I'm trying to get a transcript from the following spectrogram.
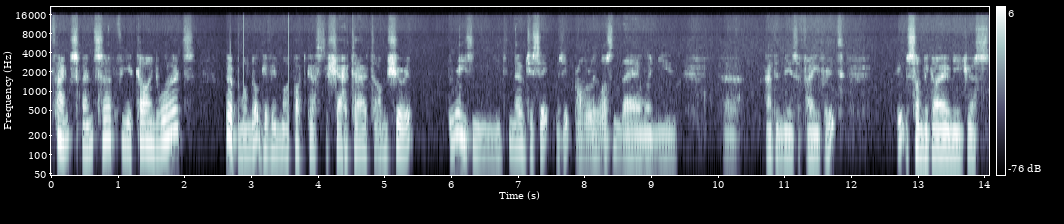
Thanks, Spencer, for your kind words. I'm not giving my podcast a shout out. I'm sure it. The reason you didn't notice it was it probably wasn't there when you uh, added me as a favourite. It was something I only just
